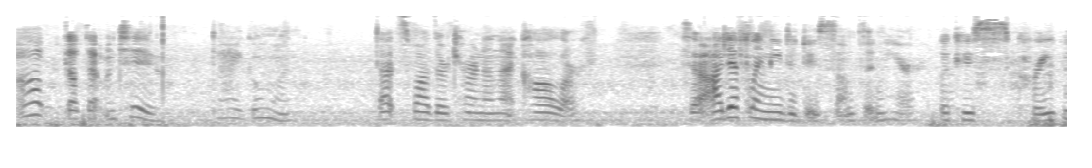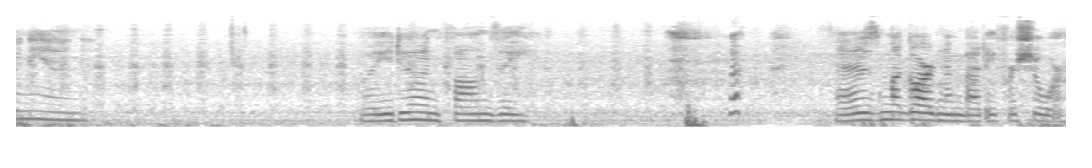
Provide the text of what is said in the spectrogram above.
oh, got that one too. Daggone. That's why they're turning that collar. So I definitely need to do something here. Look who's creeping in. What are you doing, Fonzie? that is my gardening buddy for sure.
